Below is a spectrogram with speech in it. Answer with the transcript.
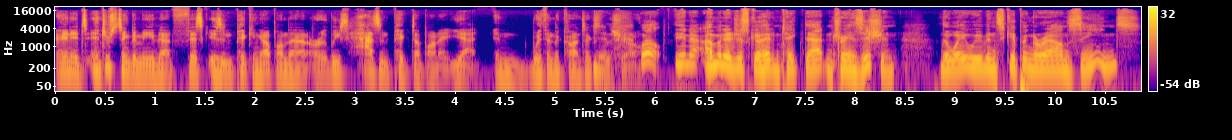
And it's interesting to me that Fisk isn't picking up on that, or at least hasn't picked up on it yet, in within the context yeah. of the show. Well, you know, I'm going to just go ahead and take that and transition. The way we've been skipping around scenes,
